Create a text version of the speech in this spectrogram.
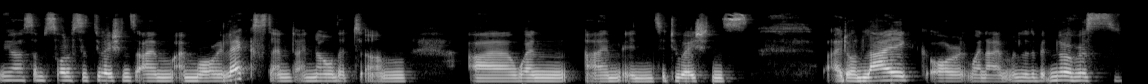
yeah some sort of situations, I'm I'm more relaxed, and I know that um, uh, when I'm in situations I don't like, or when I'm a little bit nervous,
